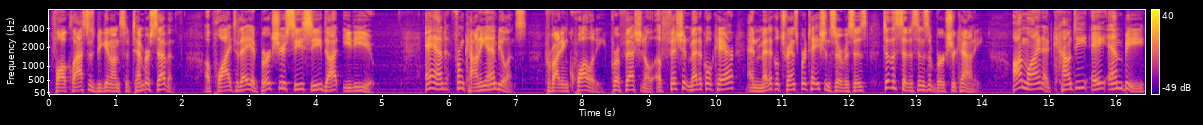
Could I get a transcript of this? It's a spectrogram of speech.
Fall classes begin on September 7th. Apply today at berkshirecc.edu. And from County Ambulance, providing quality, professional, efficient medical care and medical transportation services to the citizens of Berkshire County. Online at countyamb.com.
